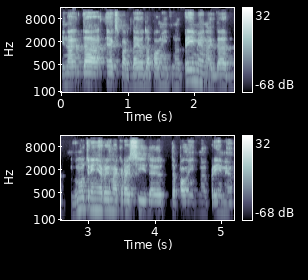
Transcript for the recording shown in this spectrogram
Иногда экспорт дает дополнительную премию, иногда внутренний рынок России дает дополнительную премию.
